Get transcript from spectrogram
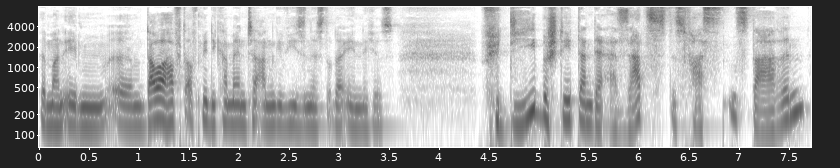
wenn man eben äh, dauerhaft auf Medikamente angewiesen ist oder ähnliches. Für die besteht dann der Ersatz des Fastens darin,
